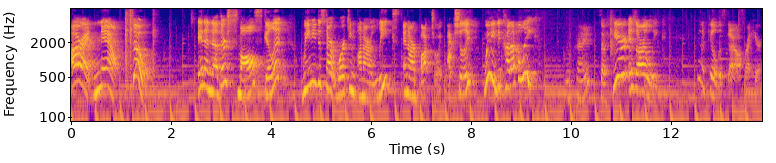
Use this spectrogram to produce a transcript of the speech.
All right, now, so in another small skillet, we need to start working on our leeks and our bok choy. Actually, we need to cut up a leek. Okay. So here is our leek. I'm gonna peel this guy off right here.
